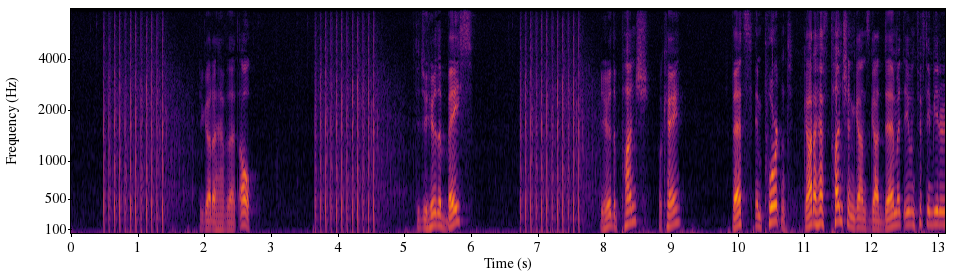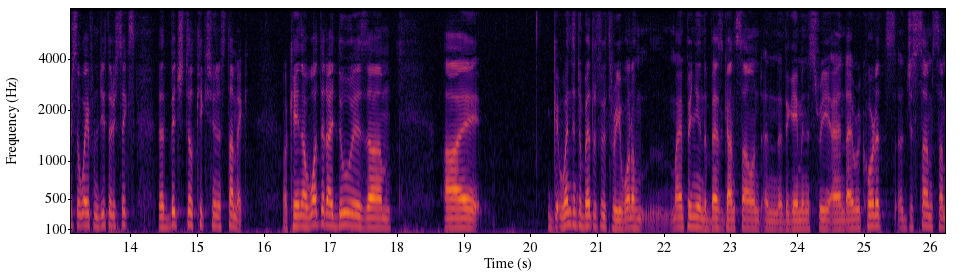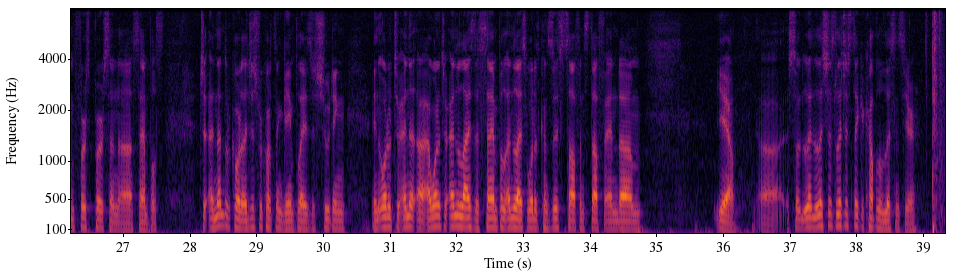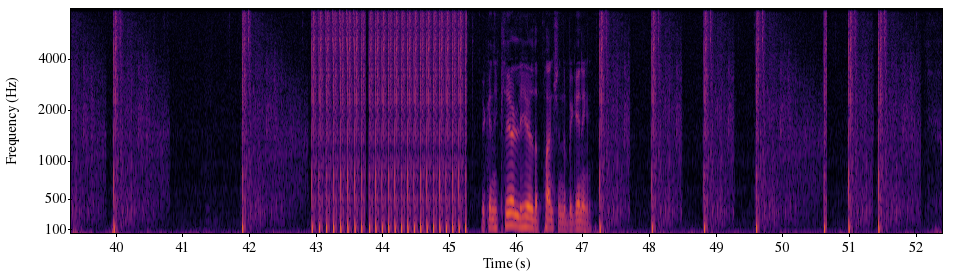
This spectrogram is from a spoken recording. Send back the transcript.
You gotta have that. Oh! Did you hear the bass? You hear the punch? Okay. That's important. Gotta have punch guns, God damn it! Even 50 meters away from G36, that bitch still kicks you in the stomach. Okay, now what did I do is, um, I went into Battlefield 3, one of, my opinion, the best gun sound in the game industry, and I recorded uh, just some some first-person uh, samples. J and not recorded, I just recorded some gameplays, just shooting, in order to, uh, I wanted to analyze the sample, analyze what it consists of and stuff, and um, yeah. Uh, so let, let's just let's just take a couple of listens here. You can clearly hear the punch in the beginning.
